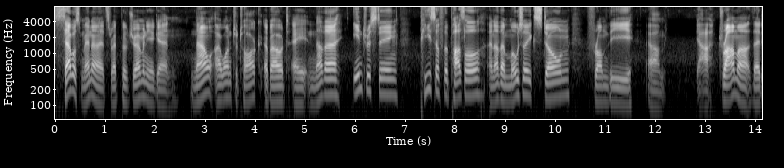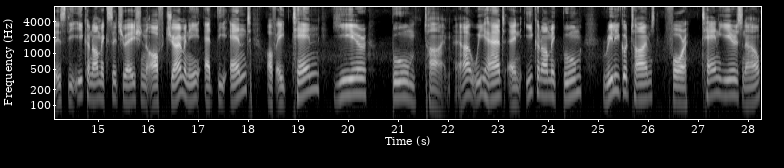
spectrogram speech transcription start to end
Servus Männer, it's Red Pill Germany again. Now I want to talk about another interesting piece of the puzzle, another mosaic stone from the um, yeah, drama that is the economic situation of Germany at the end of a 10 year boom time. Yeah, we had an economic boom, really good times for 10 years now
